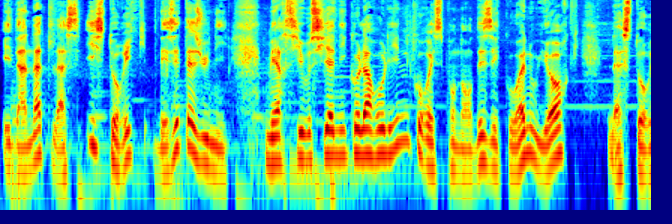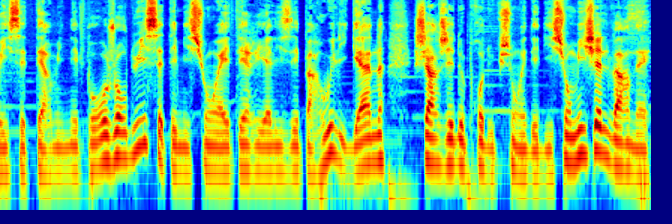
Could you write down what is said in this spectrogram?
et d'un atlas historique des États-Unis. Merci aussi à Nicolas Rollin, correspondant des Échos à New York. La story s'est terminée pour aujourd'hui. Cette émission a été réalisée par Willy Gann, chargé de production et d'édition Michel Varnet.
